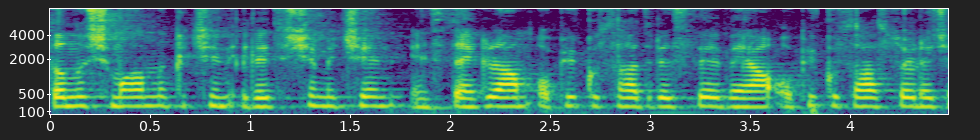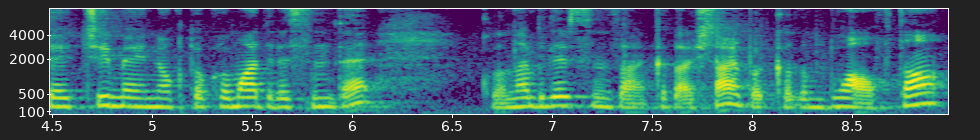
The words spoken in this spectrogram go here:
danışmanlık için, iletişim için Instagram opikus adresi veya opikusastroloji.gmail.com adresinde kullanabilirsiniz arkadaşlar. Bakalım bu hafta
